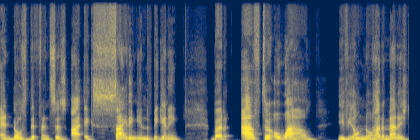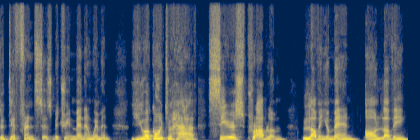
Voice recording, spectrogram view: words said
and those differences are exciting in the beginning. But after a while, if you don't know how to manage the differences between men and women, you are going to have serious problem loving your man or loving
